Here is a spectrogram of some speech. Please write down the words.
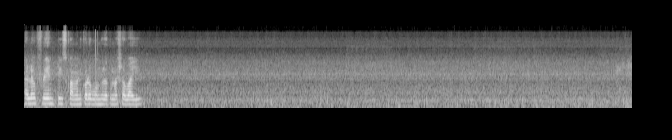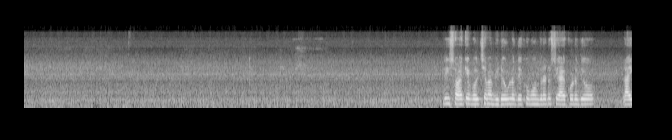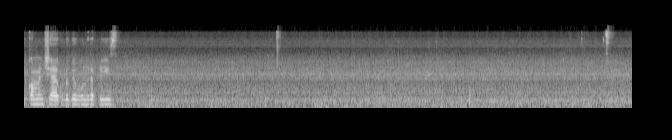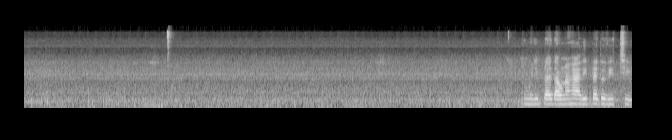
হ্যালো ফ্রেন্ড প্লিজ কমেন্ট করো, বন্ধুরা, তোমরা সবাই। প্লিজ সবাইকে বলছি, আমার ভিডিওগুলো দেখো, বন্ধুরা, একটু শেয়ার করে দিও। লাইক কমেন্ট শেয়ার করে দিও, বন্ধুরা প্লিজ তুমি রিপ্লাই দাও না হ্যাঁ রিপ্লাই তো দিচ্ছি।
